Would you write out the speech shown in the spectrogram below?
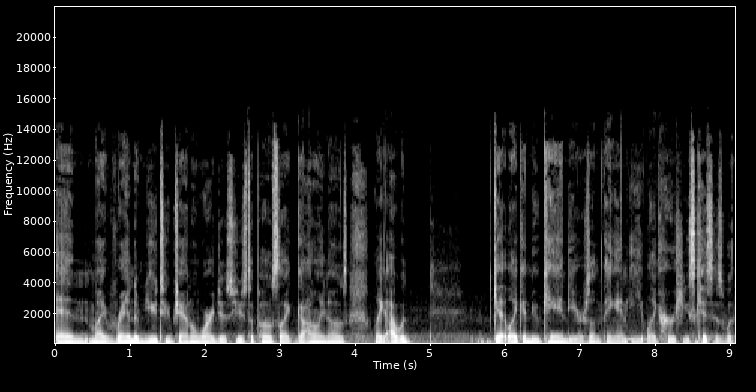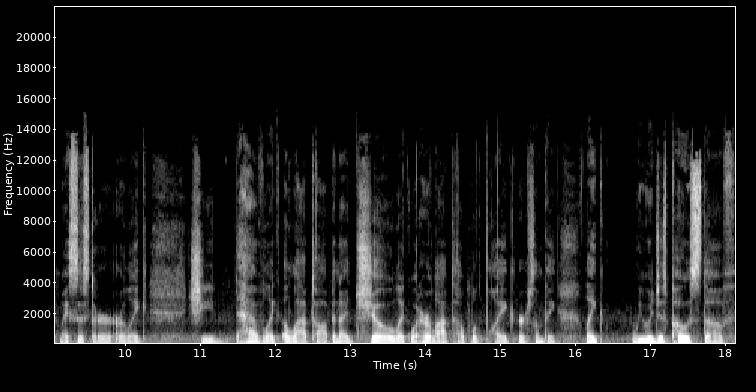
And my random YouTube channel where I just used to post like God only knows, like I would get like a new candy or something and eat like Hershey's Kisses with my sister or like she'd have like a laptop and I'd show like what her laptop looked like or something. Like we would just post stuff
